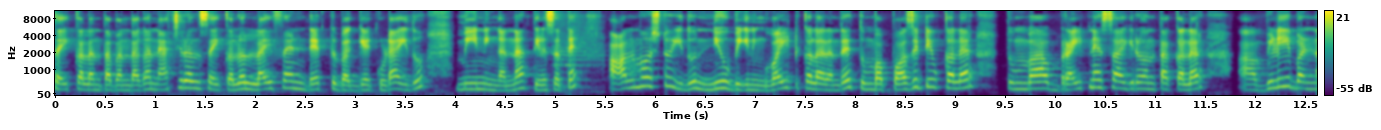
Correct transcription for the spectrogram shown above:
ಸೈಕಲ್ ಅಂತ ಬಂದಾಗ natural cycle life and death ಬಗ್ಗೆ ಕೂಡ ಇದು ಮೀನಿಂಗನ್ನು ತಿಳಿಸುತ್ತೆ. ಆಲ್ಮೋಸ್ಟು ಇದು ನ್ಯೂ ಬಿಗಿನಿಂಗ್ ವೈಟ್ ಕಲರ್ ಅಂದರೆ ತುಂಬ ಪಾಸಿಟಿವ್ ಕಲರ್ ತುಂಬ ಬ್ರೈಟ್ನೆಸ್ ಆಗಿರೋವಂಥ ಕಲರ್ ಬಿಳಿ ಬಣ್ಣ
